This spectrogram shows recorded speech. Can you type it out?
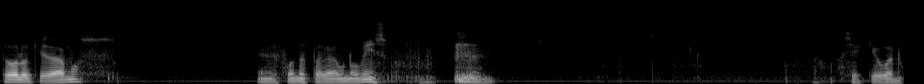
todo lo que damos en el fondo es para uno mismo. Así que bueno,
